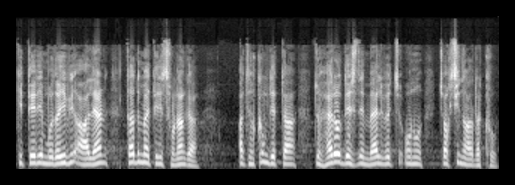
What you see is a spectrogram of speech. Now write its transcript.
ਕਿ ਤੇਰੇ ਮੁਦਈ ਵੀ ਆ ਲੈਣ, ਤਦ ਮੈਂ ਤੇਰੀ ਸੁਣਾਂਗਾ। ਅਤੇ ਹੁਕਮ ਦਿੱਤਾ ਜੋ ਹੈਰੋਦੇਸ ਦੇ ਮਹਿਲ ਵਿੱਚ ਉਹਨੂੰ ਚੌਕਸੀ ਨਾਲ ਰੱਖੋ।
